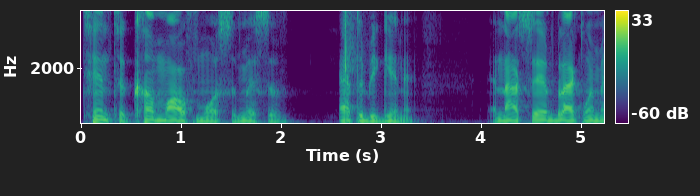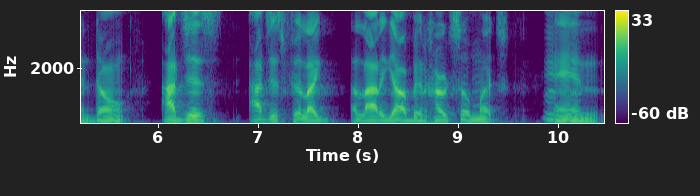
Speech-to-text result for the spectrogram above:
tend to come off more submissive at the beginning. And not saying black women don't. I just I just feel like a lot of y'all been hurt so much mm-hmm. and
